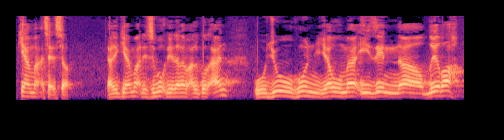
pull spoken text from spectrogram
kiamat esok. Hari kiamat disebut di dalam al-Quran wujuhun yawma izin nadirah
